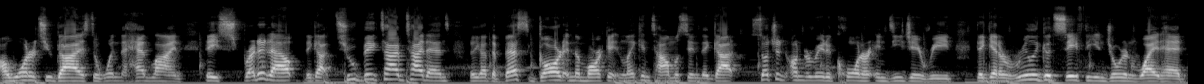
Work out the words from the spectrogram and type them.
on one or two guys to win the headline, they spread it out. They got two big time tight ends. They got the best guard in the market in Laken Tomlinson. They got such an underrated corner in DJ Reed. They get a really good safety in Jordan Whitehead.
